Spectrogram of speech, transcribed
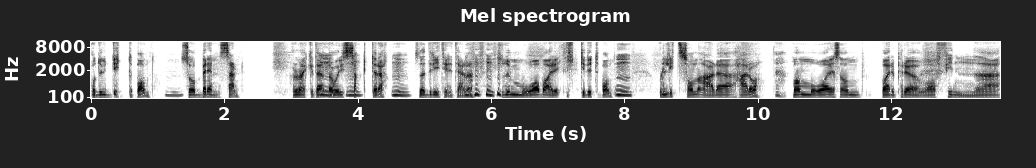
og du dytter på den, Mm. så bremser den. Har du merket det? Da går de saktere. mm, Så det er dritirriterende. Så du må bare ikke dytte på den. mm. Og litt sånn er det her òg. Man må liksom bare prøve å finne eh,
